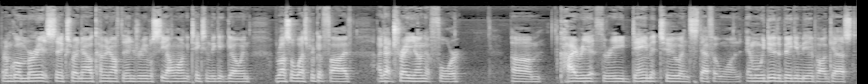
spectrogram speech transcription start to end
but I'm going Murray at six right now, coming off the injury. We'll see how long it takes him to get going. Russell Westbrook at five. I got Trae Young at four. Um, Kyrie at three, Dame at two, and Steph at one. And when we do the big NBA podcast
